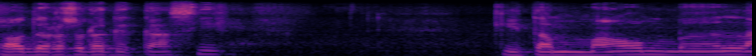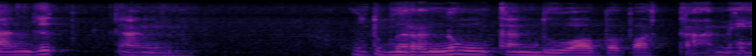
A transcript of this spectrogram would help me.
Saudara-saudara kekasih, kita mau melanjutkan untuk merenungkan dua Bapak kami.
